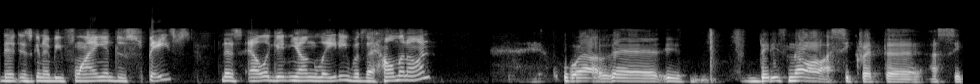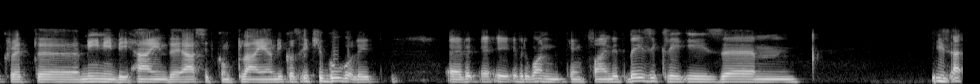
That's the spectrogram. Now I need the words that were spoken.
that is going to be flying into space? This elegant young lady with the helmet on? Well, uh, there is no a secret uh, a secret uh, meaning behind the acid compliant because if you Google it, everyone can find it. Basically, is um, is, a,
